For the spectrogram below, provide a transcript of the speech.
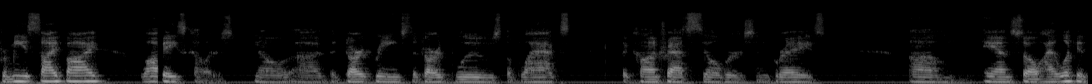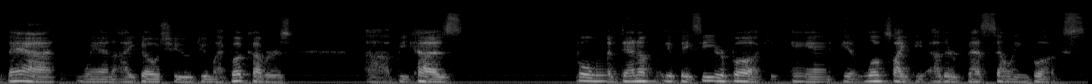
For me, is sci-fi, a lot of base colors. You know, uh, the dark greens, the dark blues, the blacks, the contrast silvers and grays. Um, and so I look at that when I go to do my book covers uh, because people identify if they see your book and it looks like the other best-selling books,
